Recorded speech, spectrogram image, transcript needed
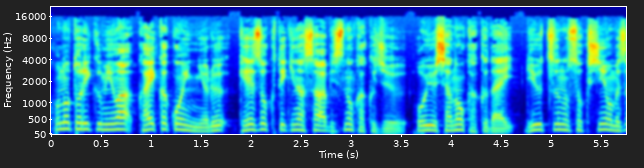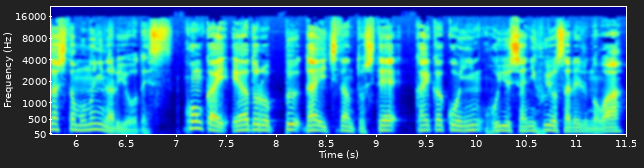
この取り組みは開花コインによる継続的なサービスの拡充、保有者の拡大、流通の促進を目指したものになるようです。今回エアドロップ第1弾として開花コイン保有者に付与されるのは、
